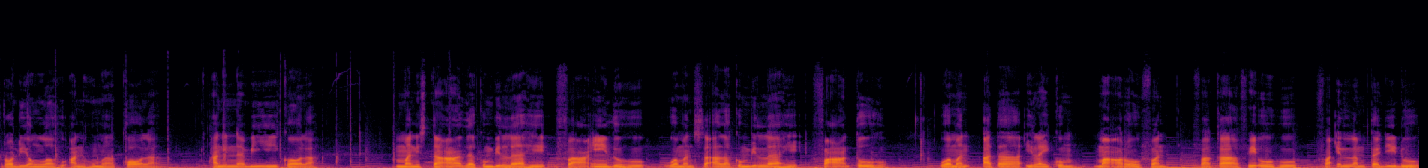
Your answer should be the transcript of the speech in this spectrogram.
radhiyallahu anhuma qala anin nabiyyi qala man ista'adzakum billahi fa'idhuhu wa man sa'alakum billahi fa'atuhu wa man ata ilaikum ma'rufan fakafi'uhu fa lam tajidu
